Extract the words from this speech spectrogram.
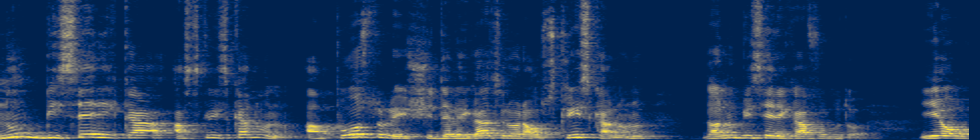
Nu biserica a scris canonul. Apostolii și delegațiilor au scris canonul, dar nu biserica a făcut-o. Ei au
